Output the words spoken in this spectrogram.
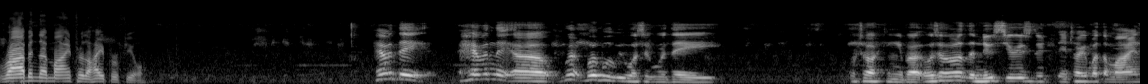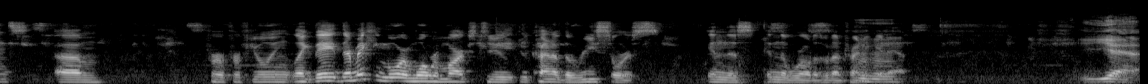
robbing the mine for the hyperfuel? Haven't they? Haven't they? Uh, what, what movie was it where they were talking about? Was it one of the new series? They they're talking about the mines um, for for fueling. Like they they're making more and more remarks to to kind of the resource in this in the world is what I'm trying to Mhm. get at. Yeah,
